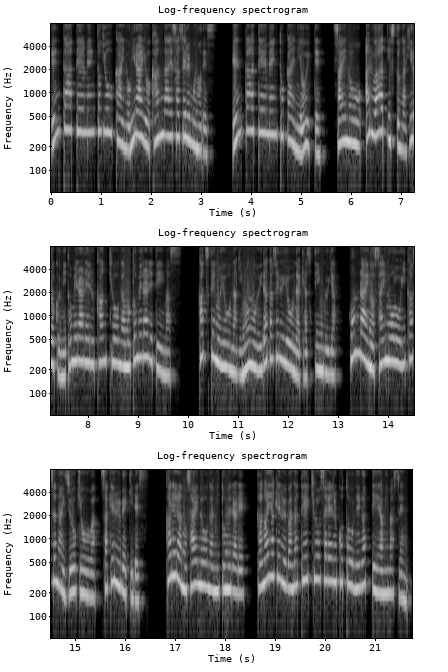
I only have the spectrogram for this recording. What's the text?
エンターテイメント業界の未来を考えさせるものです。エンターテイメント界において、才能あるアーティストが広く認められる環境が求められています。かつてのような疑問を抱かせるようなキャスティングや、本来の才能を活かせない状況は避けるべきです。彼らの才能が認められ、輝ける場が提供されることを願ってやみません。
